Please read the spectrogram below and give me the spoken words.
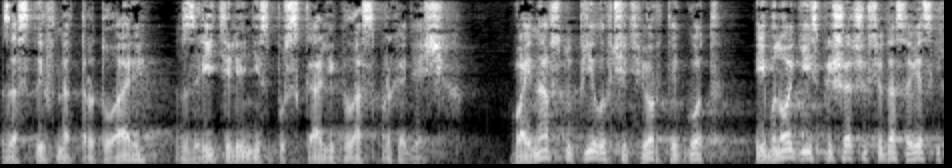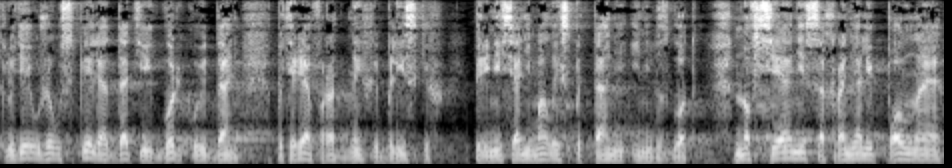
Застыв на тротуаре, зрители не спускали глаз проходящих. Война вступила в четвертый год, и многие из пришедших сюда советских людей уже успели отдать ей горькую дань, потеряв родных и близких – перенеся немало испытаний и невзгод, но все они сохраняли полное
